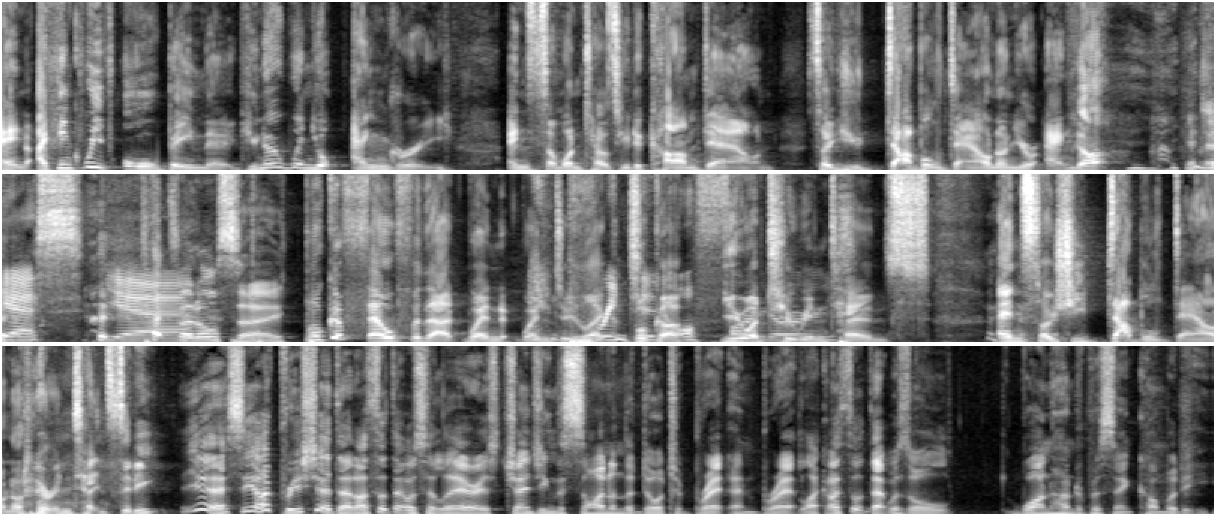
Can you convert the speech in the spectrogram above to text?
and I think we've all been there. You know, when you're angry and someone tells you to calm down, so you double down on your anger? Yes. Yeah. But also, Booka fell for that when, when to like, Booka, you are too intense. And so she doubled down on her intensity. yeah, see, I appreciate that. I thought that was hilarious. Changing the sign on the door to Brett and Brett. Like, I thought that was all 100% comedy.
